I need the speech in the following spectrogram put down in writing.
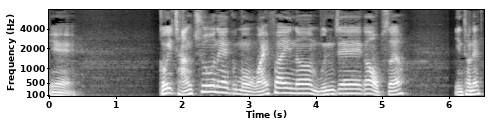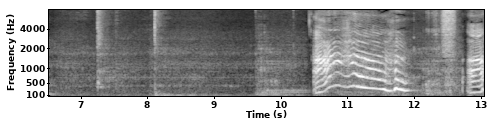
예. 거기 장춘에 그뭐 와이파이는 문제가 없어요? 인터넷? 아,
